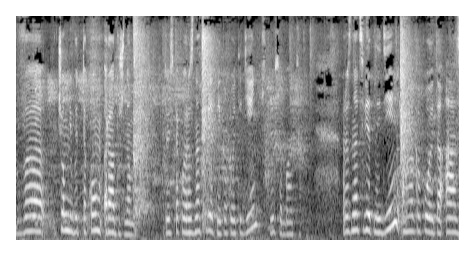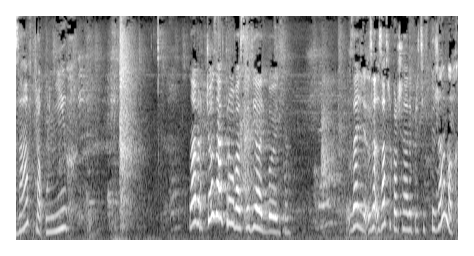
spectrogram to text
в чем-нибудь таком радужном. То есть такой разноцветный какой-то день. Сплю собаки. Разноцветный день а, какой-то. А завтра у них... Лавр, что завтра у вас вы делать будете? Завтра, короче, надо прийти в пижамах.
